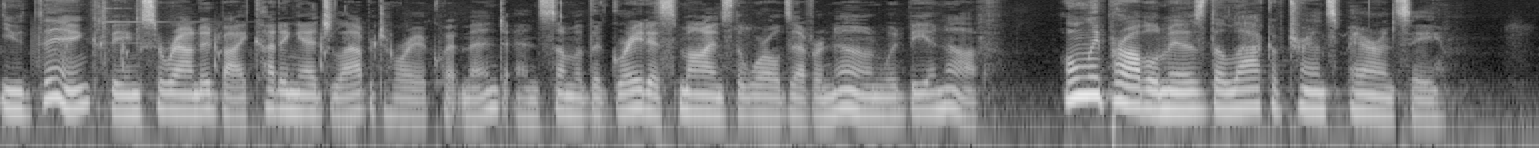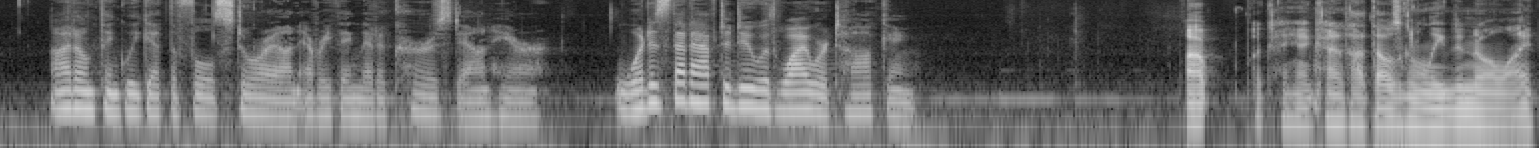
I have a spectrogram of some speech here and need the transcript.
You'd think being surrounded by cutting edge laboratory equipment and some of the greatest minds the world's ever known would be enough. Only problem is the lack of transparency. I don't think we get the full story on everything that occurs down here. What does that have to do with why we're talking? Up. okay, I kind of thought that was going to lead into a line.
